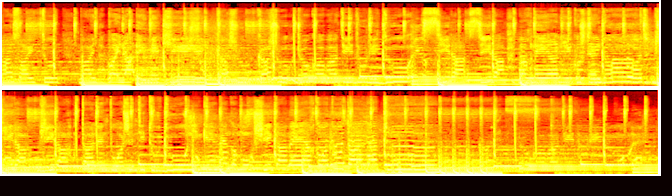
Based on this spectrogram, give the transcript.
Naiz haitut, bai, baina emekin Kasu, kasu, joko bat iduri du. Zira, zira, barnean ikusten dut. Gira, gira, talentua sentitu du. Nik hemengo musika beharko dut aldatu. Gira, gira,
